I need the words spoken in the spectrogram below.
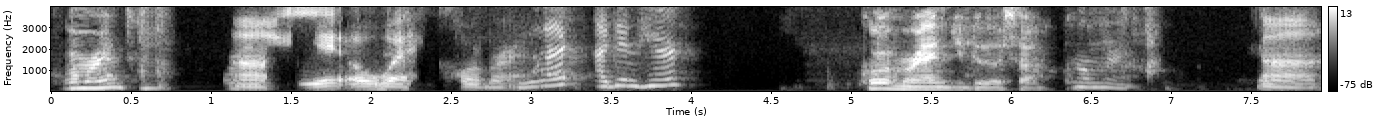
Cormorant? Uh, ye away, cormorant. What? I didn't hear. Cormorant you do a saw. Homer. Uh,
